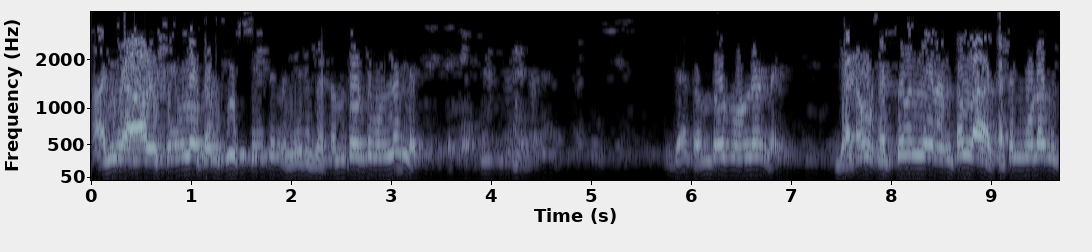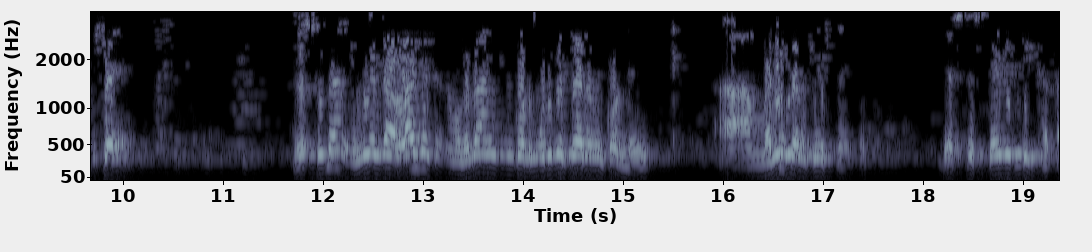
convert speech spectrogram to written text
అది ఆ విషయంలో కన్ఫ్యూజ్ చేయటం మీరు ఘటంతో ఉండండి. ఘటంతో ఉండండి. ఘటం సత్యం అని నేను అంటల్లా. ఘటం కూడా మిచ్చే ప్రస్తుతం ఎందుకంటే అలాగే ఒకదానికి ఇంకోటి ముడి పెట్టారనుకోండి మరీ కన్ఫ్యూషన్ అయిపోతుంది జస్ట్ స్టే కథ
